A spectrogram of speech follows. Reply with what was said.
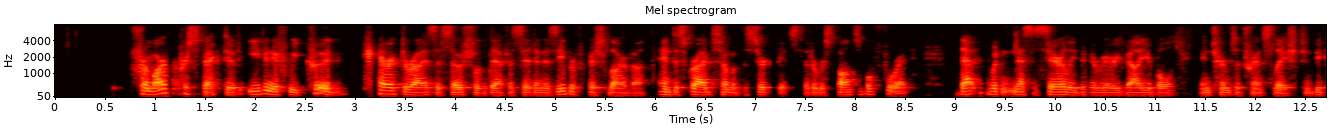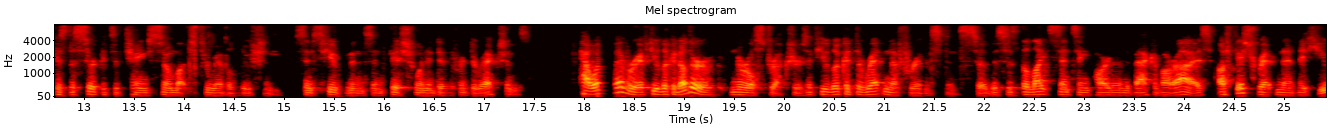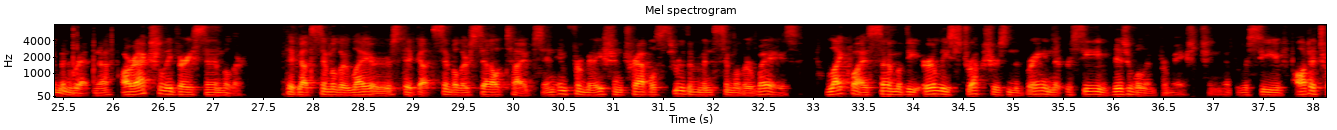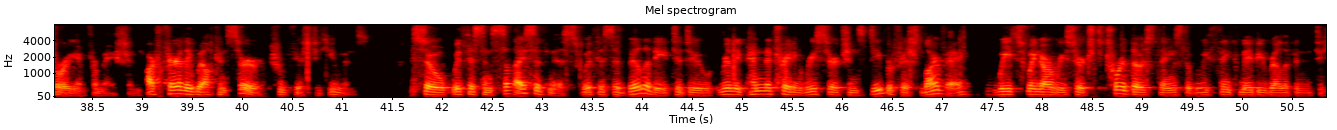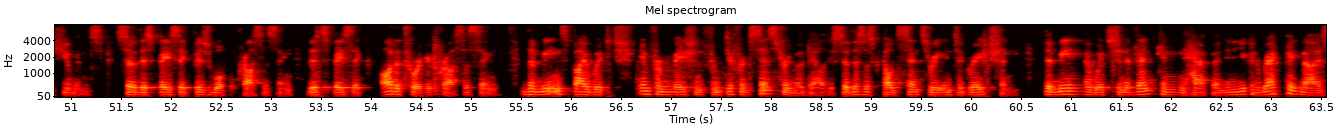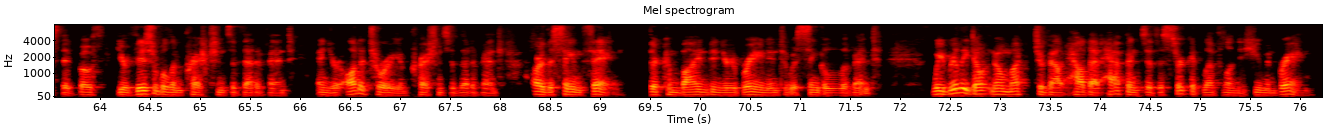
From our perspective, even if we could characterize a social deficit in a zebrafish larva and describe some of the circuits that are responsible for it, that wouldn't necessarily be very valuable in terms of translation because the circuits have changed so much through evolution since humans and fish went in different directions. However, if you look at other neural structures, if you look at the retina, for instance, so this is the light sensing part in the back of our eyes, a fish retina and a human retina are actually very similar. They've got similar layers, they've got similar cell types, and information travels through them in similar ways. Likewise, some of the early structures in the brain that receive visual information, that receive auditory information, are fairly well conserved from fish to humans. So, with this incisiveness, with this ability to do really penetrating research in zebrafish larvae, we swing our research toward those things that we think may be relevant to humans. So, this basic visual processing, this basic auditory processing, the means by which information from different sensory modalities, so this is called sensory integration, the means by which an event can happen, and you can recognize that both your visual impressions of that event and your auditory impressions of that event are the same thing they're combined in your brain into a single event. We really don't know much about how that happens at the circuit level in the human brain.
